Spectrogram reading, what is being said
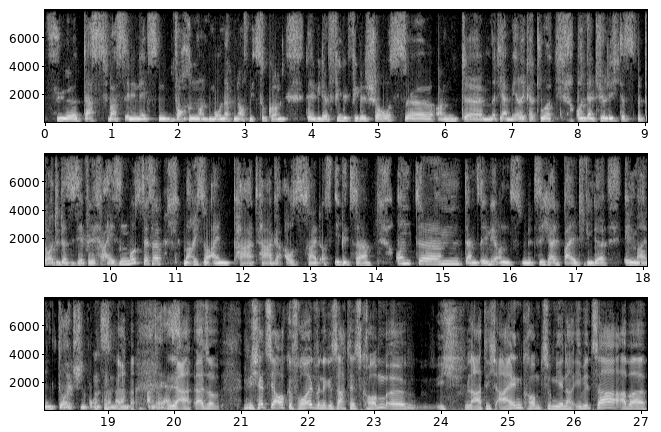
für das, was in den nächsten Wochen und Monaten auf mich zukommt. Denn wieder viele, viele Shows äh, und ähm, die Amerika-Tour. Und natürlich, das bedeutet, dass ich sehr viel reisen muss. Deshalb mache ich so ein paar Tage Auszeit auf Ibiza. Und ähm, dann sehen wir uns mit Sicherheit bald wieder in meinem deutschen Wohnzimmer, Andreas. Ja, also mich hätte es ja auch gefreut, wenn du gesagt hättest, komm, äh, ich lade dich ein, komm zu mir nach Ibiza, aber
